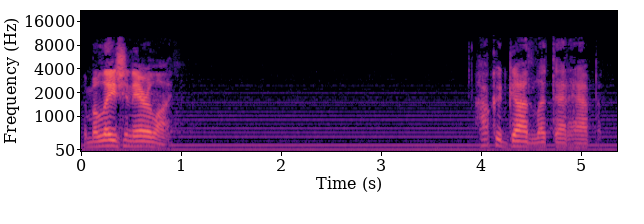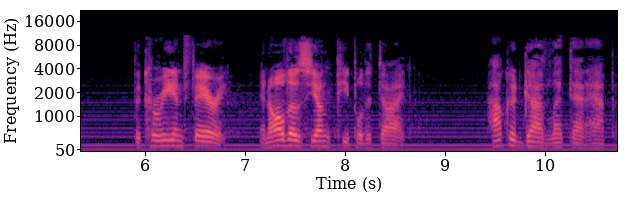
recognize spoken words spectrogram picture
The Malaysian airline. How could God let that happen? The Korean ferry and all those young people that died. How could God let that happen?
